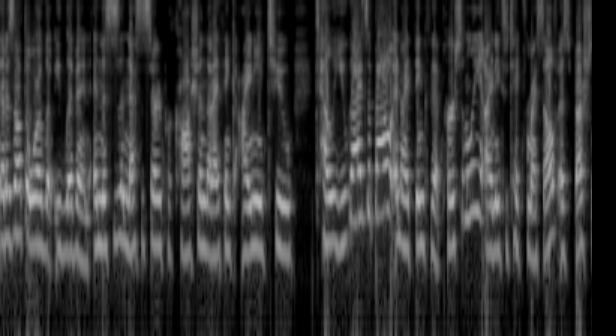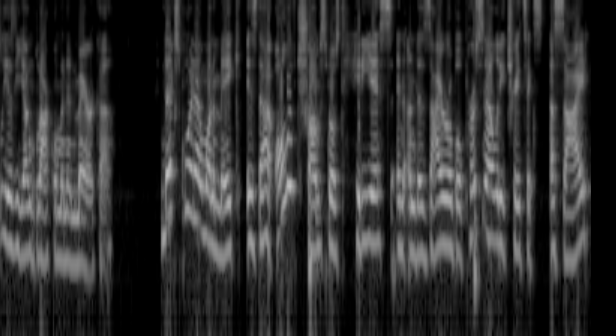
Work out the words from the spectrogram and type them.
that is not the world that we live in. And this is a necessary precaution that I think I need to tell you guys about. And I think that personally, I need to take for myself, especially as a young black woman in America. Next point I want to make is that all of Trump's most hideous and undesirable personality traits ex- aside,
